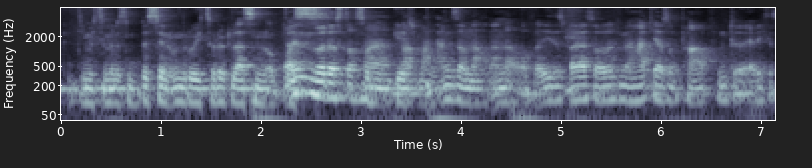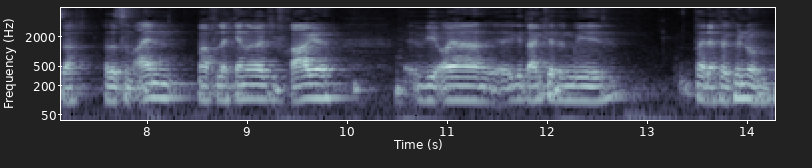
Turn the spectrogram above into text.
die mich zumindest ein bisschen unruhig zurücklassen. Ob das wir das doch so mal, geht. mal langsam nacheinander auf, weil dieses Bayersdorf hat ja so ein paar Punkte, ehrlich gesagt. Also zum einen mal vielleicht generell die Frage, wie euer Gedanke irgendwie bei der Verkündung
